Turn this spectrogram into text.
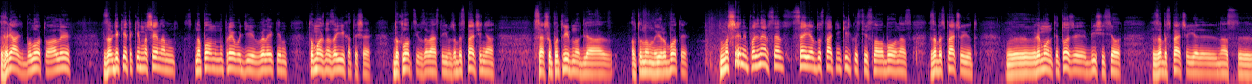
грязь, болото, але завдяки таким машинам на повному приводі великим, то можна заїхати ще до хлопців, завести їм забезпечення, все, що потрібно для автономної роботи. Машини, пальне, все, все є в достатній кількості, слава Богу, нас забезпечують. Е, Ремонти теж більшість всього забезпечує нас е,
